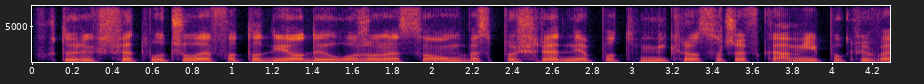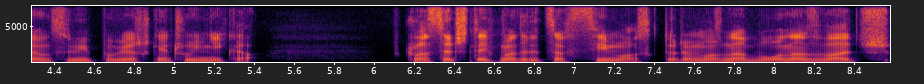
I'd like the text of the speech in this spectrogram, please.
w których światłoczułe fotodiody ułożone są bezpośrednio pod mikrosoczewkami pokrywającymi powierzchnię czujnika. W klasycznych matrycach CMOS, które można było nazwać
